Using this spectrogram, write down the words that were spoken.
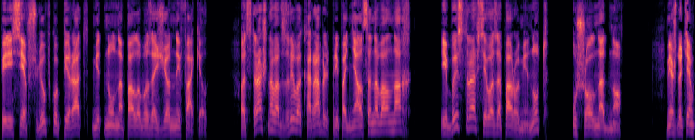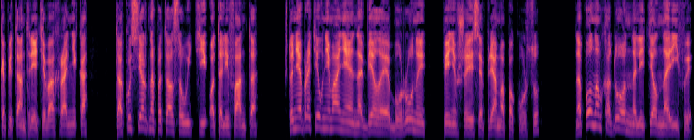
Пересев шлюпку, пират метнул на палубу зажженный факел. От страшного взрыва корабль приподнялся на волнах и быстро, всего за пару минут, ушел на дно. Между тем капитан третьего охранника так усердно пытался уйти от элефанта, что не обратил внимания на белые буруны, пенившиеся прямо по курсу. На полном ходу он налетел на рифы.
